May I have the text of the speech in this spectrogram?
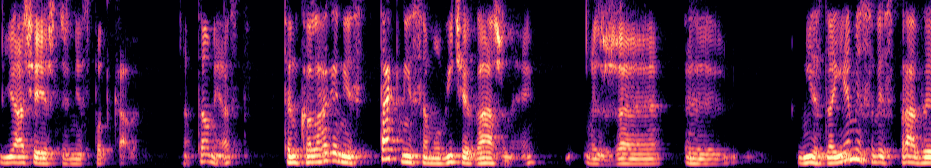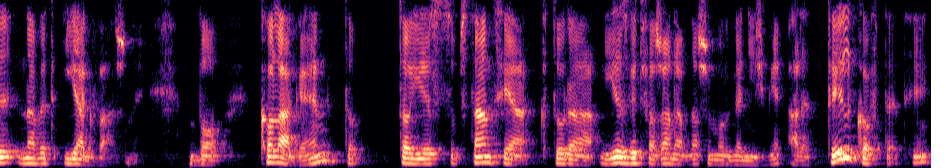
Ja się jeszcze nie spotkałem. Natomiast ten kolagen jest tak niesamowicie ważny, że y, nie zdajemy sobie sprawy nawet jak ważny, bo kolagen to, to jest substancja, która jest wytwarzana w naszym organizmie, ale tylko wtedy,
